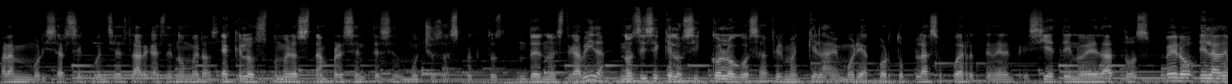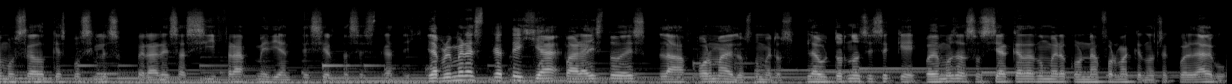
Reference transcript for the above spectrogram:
para memorizar secuencias largas de números, ya que los números están presentes en muchos aspectos de nuestra vida. Nos dice que los psicólogos afirman que la memoria a corto plazo puede retener entre 7 y 9 datos, pero él ha demostrado que es posible superar esa cifra mediante ciertas estrategias. la primera estrategia para esto es la forma de los números. El autor nos dice que podemos asociar cada número con una forma que nos recuerde algo.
